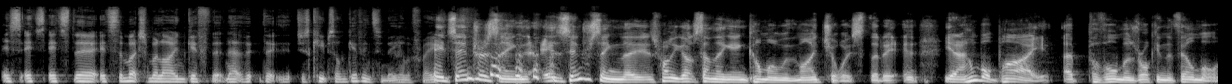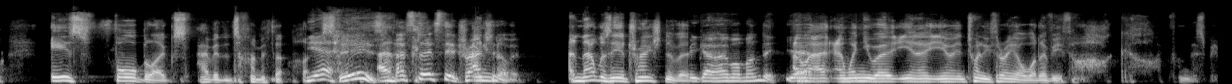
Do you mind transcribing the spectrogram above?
it's it's it's the it's the much maligned gift that, that that just keeps on giving to me. I'm afraid. It's interesting. it's interesting that it's probably got something in common with my choice. That it, you know, Humble Pie, a performance rocking the Fillmore, is four blokes having the time of their lives. Yeah. It is. And- that's that's the attraction and- of it. and that was the attraction of it. We go home on Monday. Yeah. uh, and when you were, you know, you were in 23 or whatever, you thought, oh, God, wouldn't this be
